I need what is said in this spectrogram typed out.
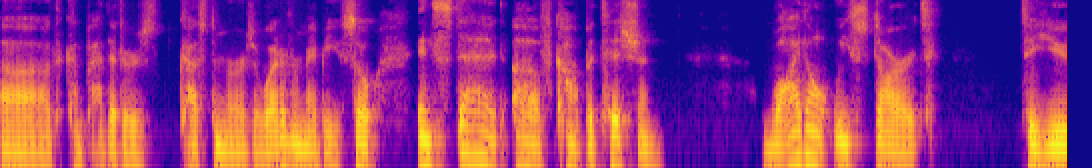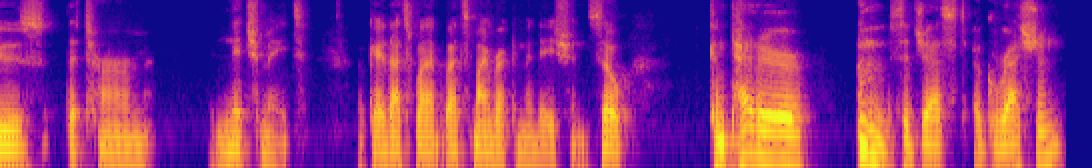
uh, the competitors' customers or whatever it may be. So instead of competition, why don't we start to use the term niche mate? Okay, that's what that's my recommendation. So competitor suggests aggression,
